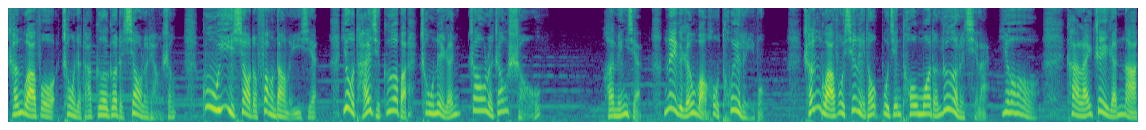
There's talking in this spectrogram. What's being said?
陈寡妇冲着他咯咯的笑了两声，故意笑得放荡了一些，又抬起胳膊冲那人招了招手。很明显，那个人往后退了一步。陈寡妇心里头不禁偷摸的乐了起来。哟，看来这人呐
